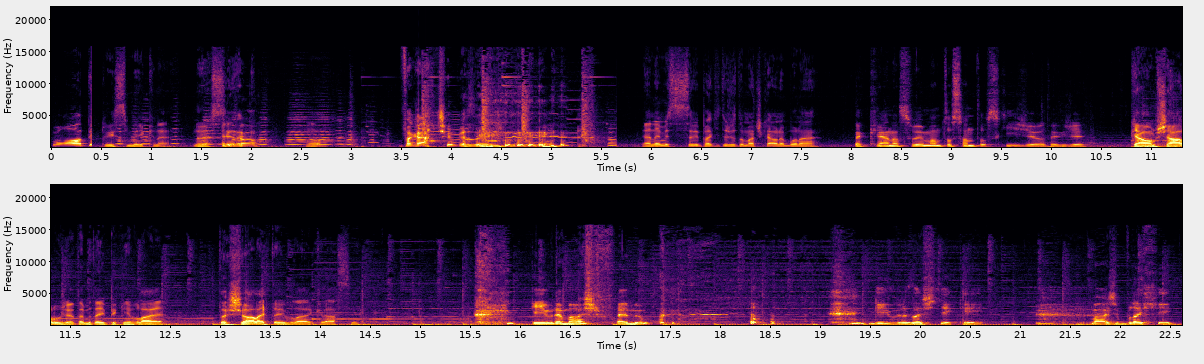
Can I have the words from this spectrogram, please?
O, ty Chris smykne. No jasně, tak, no. Fakáče ukazuje. Já nevím, jestli se vyplatí to, že to mačkám nebo ne. Tak já na sobě mám to santovský, že jo, takže... Já mám šálu, že? Tam mi tady pěkně vlaje. To šálek tady vlaje krásně. Game nemáš fenu? Gamer zaštěkej. Máš blechy?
